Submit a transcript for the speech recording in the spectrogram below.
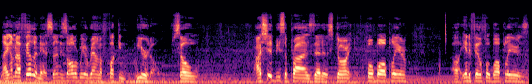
Like I'm not feeling that, son. It's all the way around a fucking weirdo. So I should be surprised that a star football player, uh, NFL football player, is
